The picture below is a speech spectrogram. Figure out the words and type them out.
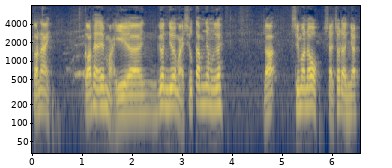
con này có thể máy uh, gần như máy siêu tâm nha mọi người. Đó Shimano sản xuất ở Nhật.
